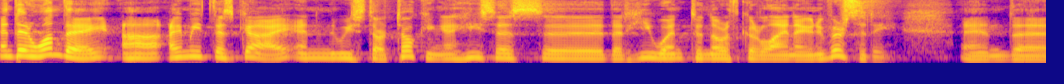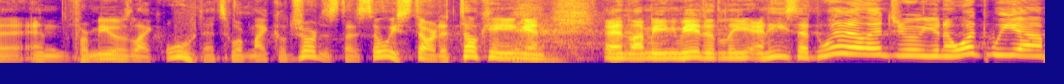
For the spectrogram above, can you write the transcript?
And then one day uh, I meet this guy, and we start talking, and he says uh, that he went to North Carolina University, and uh, and for me it was like, oh, that's where Michael Jordan started. So we started talking, and and I mean immediately, and he said, well, Andrew, you know what? We uh,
